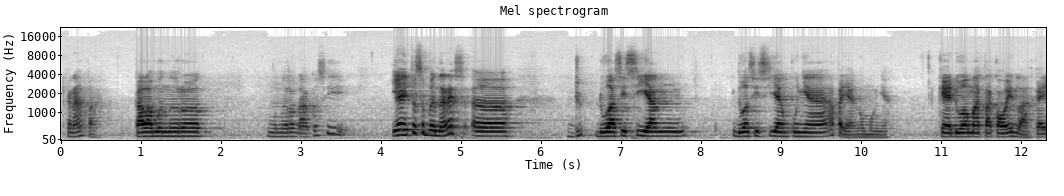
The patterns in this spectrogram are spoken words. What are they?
Kenapa? Kalau menurut menurut aku sih, ya itu sebenarnya du- dua sisi yang dua sisi yang punya apa ya ngomongnya? Kayak dua mata koin lah. Kayak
